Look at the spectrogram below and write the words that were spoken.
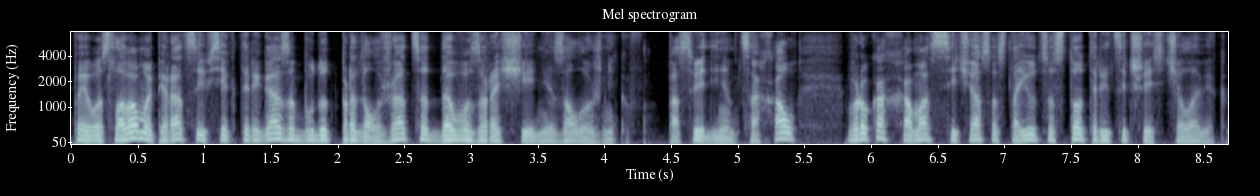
По его словам, операции в секторе Газа будут продолжаться до возвращения заложников. По сведениям Цахал, в руках Хамас сейчас остаются 136 человек.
